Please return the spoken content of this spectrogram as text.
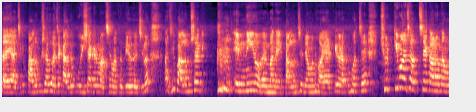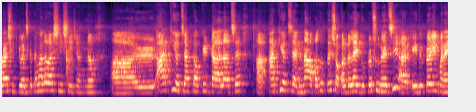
তাই আজকে পালং শাক হয়েছে, কালকে পুঁই শাকের মাছের মাথা দিয়ে হয়েছিল। আজকে পালং শাক এমনি মানে পালং শাক যেমন হয় আর কি ওরকম হচ্ছে। শুটকি মাছ হচ্ছে কারণ আমরা শুটকি মাছ খেতে ভালোবাসি সেই জন্য আর আর কি হচ্ছে আর টকের ডাল আছে। আর কি হচ্ছে জানি না আপাতত সকালবেলা এই দুটো শুনেছি আর এই দুটোই মানে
